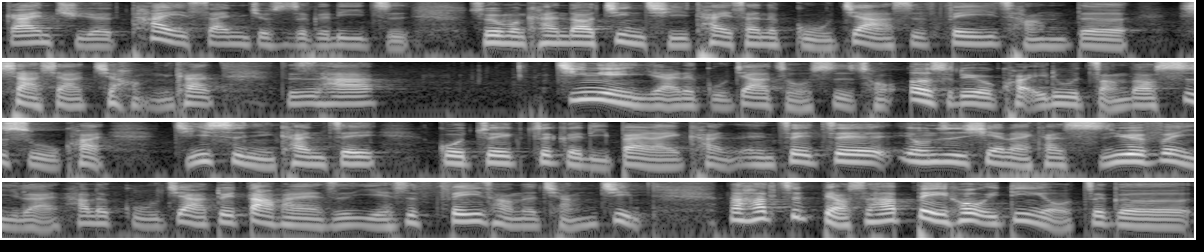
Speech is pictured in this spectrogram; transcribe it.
刚刚举的泰山就是这个例子，所以我们看到近期泰山的股价是非常的下下降。你看，这是它今年以来的股价走势，从二十六块一路涨到四十五块。即使你看这过这这个礼拜来看，嗯，这这用日线来看，十月份以来它的股价对大盘来说也是非常的强劲。那它这表示它背后一定有这个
